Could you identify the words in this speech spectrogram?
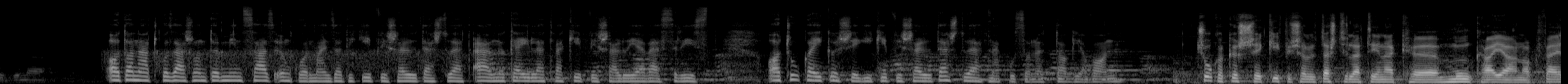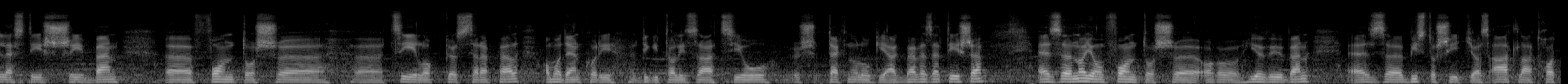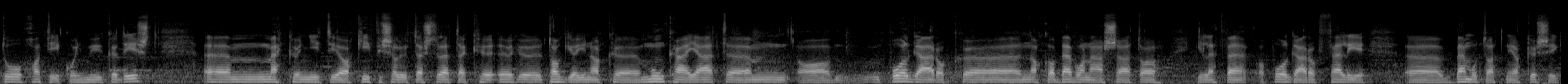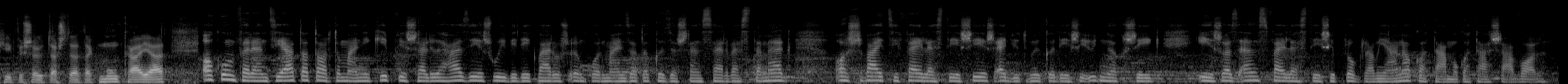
A tanácskozáson több mint száz önkormányzati képviselőtestület elnöke, illetve képviselője vesz részt. A Csókai Községi Képviselőtestületnek 25 tagja van. Csóka község képviselőtestületének munkájának fejlesztésében fontos célok közszerepel a modernkori digitalizációs technológiák bevezetése. Ez nagyon fontos a jövőben, ez biztosítja az átlátható, hatékony működést, megkönnyíti a képviselőtestületek tagjainak munkáját, a polgároknak a bevonását, illetve a polgárok felé bemutatni a község képviselőtestületek munkáját. A konferenciát a Tartományi Képviselőház és Újvidékváros önkormányzata közösen szervezte meg, a Svájci Fejlesztési és Együttműködési Ügynökség és az ENSZ fejlesztési programjának a támogatásával.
